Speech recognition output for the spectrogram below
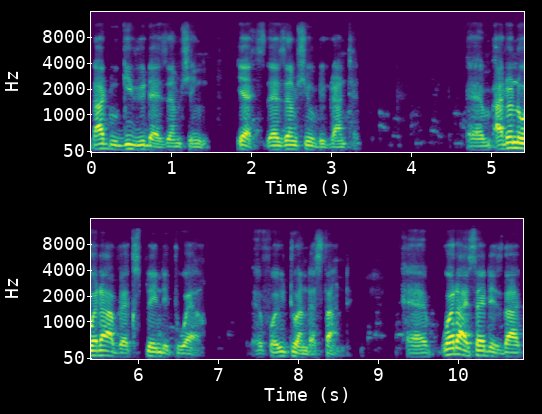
that will give you the exemption, yes, the exemption will be granted. Um, I don't know whether I've explained it well uh, for you to understand. Uh, what I said is that,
